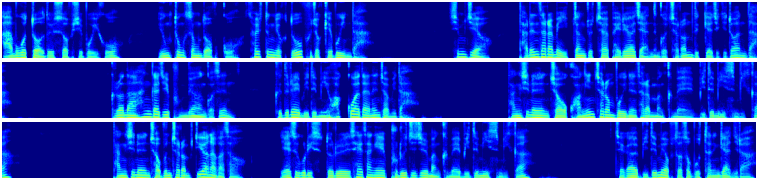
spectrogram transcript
아무것도 얻을 수 없이 보이고 융통성도 없고 설득력도 부족해 보인다. 심지어 다른 사람의 입장조차 배려하지 않는 것처럼 느껴지기도 한다. 그러나 한 가지 분명한 것은 그들의 믿음이 확고하다는 점이다. 당신은 저 광인처럼 보이는 사람만큼의 믿음이 있습니까? 당신은 저분처럼 뛰어나가서 예수 그리스도를 세상에 부르짖을 만큼의 믿음이 있습니까? 제가 믿음이 없어서 못하는 게 아니라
